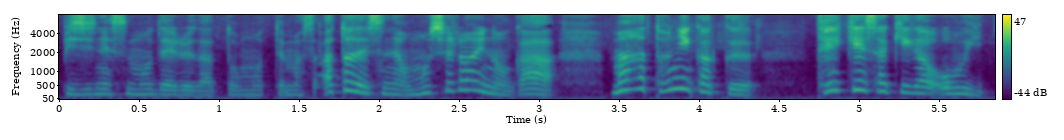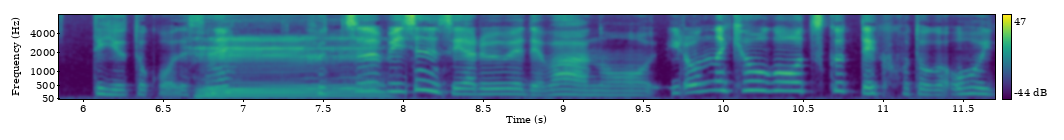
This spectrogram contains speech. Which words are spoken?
ビジネスモデルだと思ってます。あとですね面白いのがまあとにかく提携先が多いっていうところですね。普通ビジネスやる上ではあのいろんな競合を作っていくことが多い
